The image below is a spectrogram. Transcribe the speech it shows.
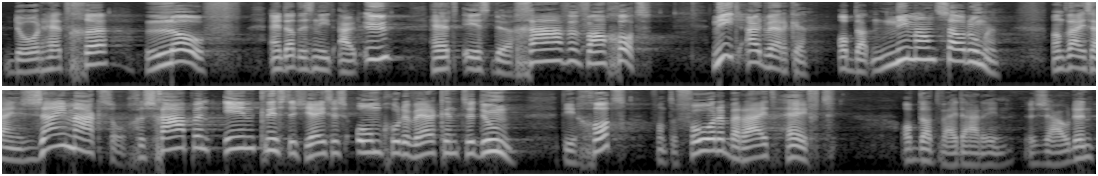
door het geloof. En dat is niet uit u, het is de gave van God. Niet uitwerken, opdat niemand zou roemen. Want wij zijn zijn maaksel, geschapen in Christus Jezus om goede werken te doen. Die God van tevoren bereid heeft. Opdat wij daarin zouden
